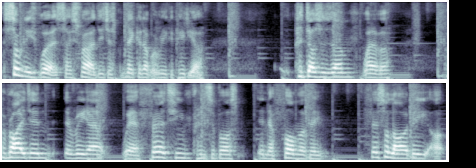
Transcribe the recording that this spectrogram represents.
some of these words, I swear, they just make it up on Wikipedia. Condozen them, whatever, providing the reader with 13 principles in the form of a physiology of,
